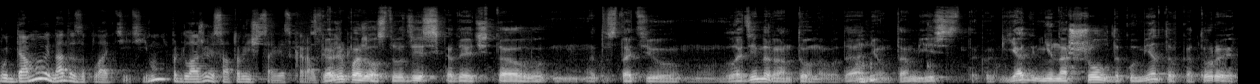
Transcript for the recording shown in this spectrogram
путь домой надо заплатить. Ему предложили сотрудничать с советской разведкой. Скажи, пожалуйста, вот здесь, когда я читал эту статью Владимира Антонова, да, о нем, там есть такой, я не нашел документов, которые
